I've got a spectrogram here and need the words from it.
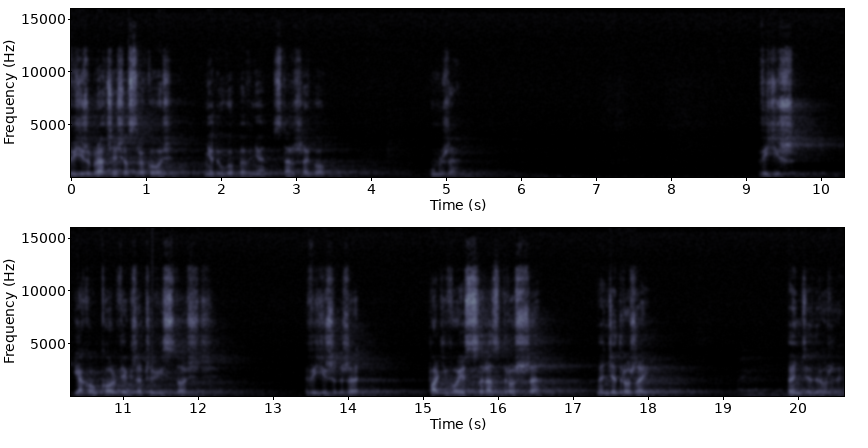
Widzisz, bracie, siostro, kogoś niedługo pewnie starszego umrze. Widzisz jakąkolwiek rzeczywistość? Widzisz, że paliwo jest coraz droższe? Będzie drożej? Będzie drożej.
